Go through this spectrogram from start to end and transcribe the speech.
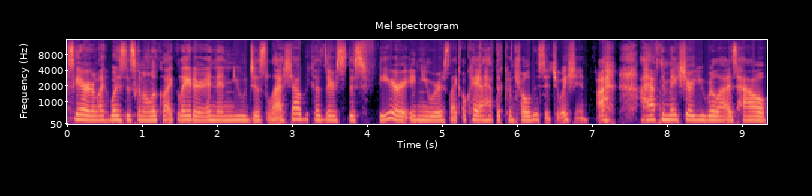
scary or like what is this going to look like later? And then you just lash out because there's this fear in you where it's like okay i have to control this situation. I i have to make sure you realize how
